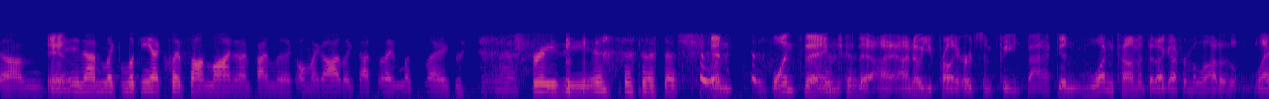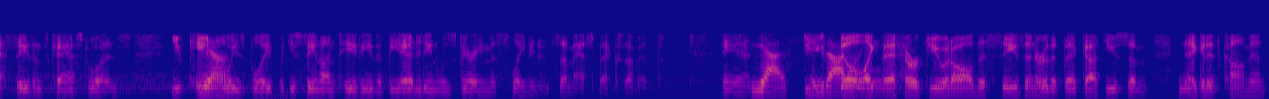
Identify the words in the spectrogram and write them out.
Um And- and, I'm like looking at clips online and I'm finally like, "Oh my god, like that's what I look like." Crazy. and one thing that I, I know you've probably heard some feedback, and one comment that I got from a lot of the last season's cast was, you can't Yeah. always believe what you've seen on TV that the editing was very misleading in some aspects of it. And yes. do you exactly. feel like that hurt you at all this season, or that that got you some negative comments?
